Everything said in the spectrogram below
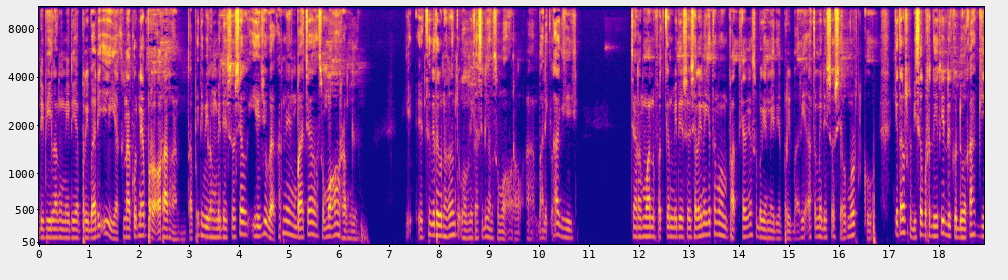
dibilang media pribadi iya karena perorangan tapi dibilang media sosial iya juga karena yang baca semua orang gitu. Itu kita gunakan untuk komunikasi dengan semua orang. Ah, balik lagi. Cara memanfaatkan media sosial ini kita memanfaatkannya sebagai media pribadi atau media sosial. Menurutku kita harus bisa berdiri di kedua kaki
